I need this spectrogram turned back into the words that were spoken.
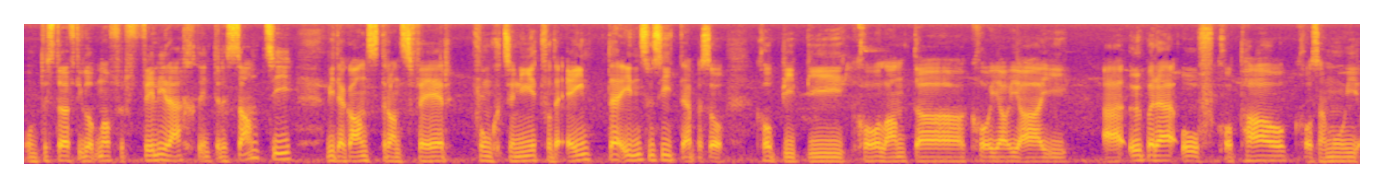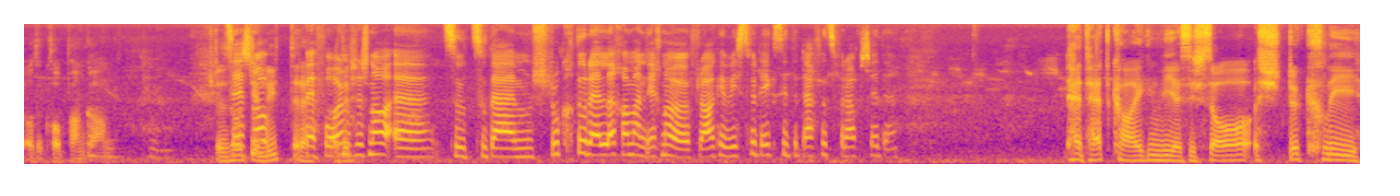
Und das dürfte, glaube ich, noch für viele recht interessant sein, wie der ganze Transfer funktioniert von der einen Inselseite, eben so Koh Phi, Koh Lanta, Koh Yao Yai, äh, über auf Koh Tao, Koh Samui oder Koh noch, Leute? bevor wir sonst noch äh, zu, zu dem Strukturellen kommen, ich noch fragen, wie es für dich war, verabschieden? Hat gehabt, irgendwie. Es ist so ein Stückchen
